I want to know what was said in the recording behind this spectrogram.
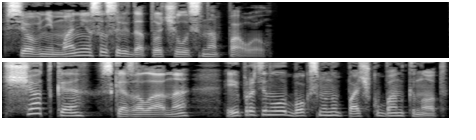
Все внимание сосредоточилось на Пауэлл. «Щетка», — сказала она и протянула Боксману пачку банкнот.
